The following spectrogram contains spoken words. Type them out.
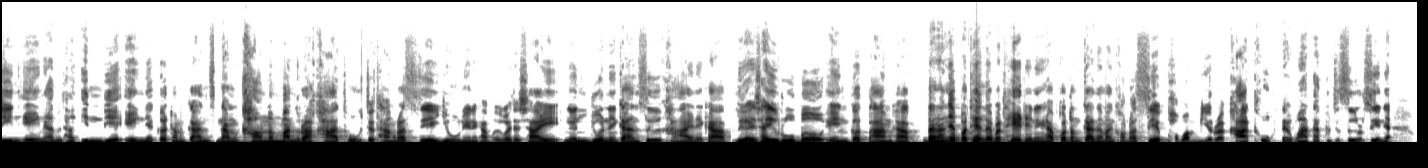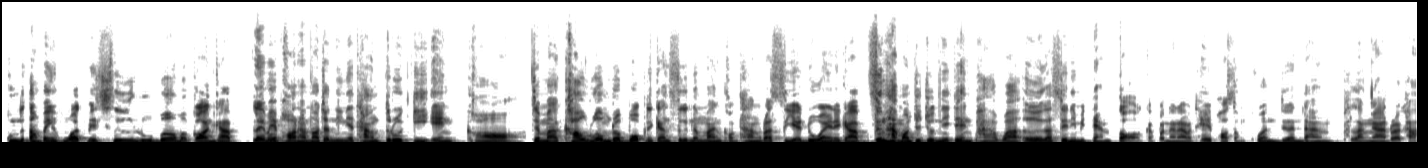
จีนเองนะหรือทางอินเดียเองเนี่ยก็ทำการนำเข้าน้ำมันราคาถูกจากทางรัสเซียอยู่เนี่ยนะครับเออว่าจะใช้เงินหยวนในการซื้อขายนะครับหรือใช้รูเบิลเองก็ตามครับดังนั้นเนี่ยประเทศหลายประเทศเนี่ยนะครับก็ต้องการน้ำมันของรัสเซียเพราะว่ามีราคาถูก แต่ว่าถ้าคุณจะซื้อรัสเซียเนี่ยคุณก็ต้องไปหวดไปซื้อรูเบิลมาก่อนครับ และไม่พอทำนอกจากนี้เนี่ยทางตุรกีเองก็จะมาเข้าร่วมระบบในการซื้อน้ำมันของทางรัสเซียด้วยนะครับ ซึ่งหากมองจุดๆนี้จะเห็นภาพว่าเออรัสเซียนี่มีแต้มต่อกับนานาประเทศพอสมควรเดือนด้านพลังงานราคา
